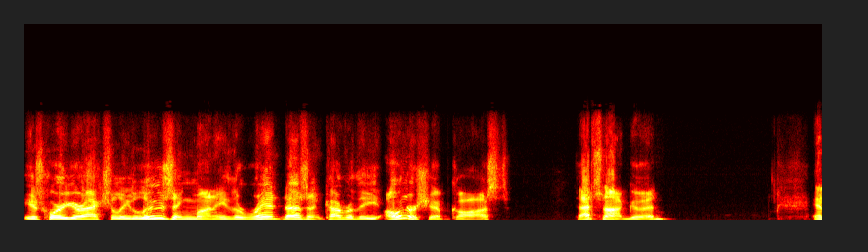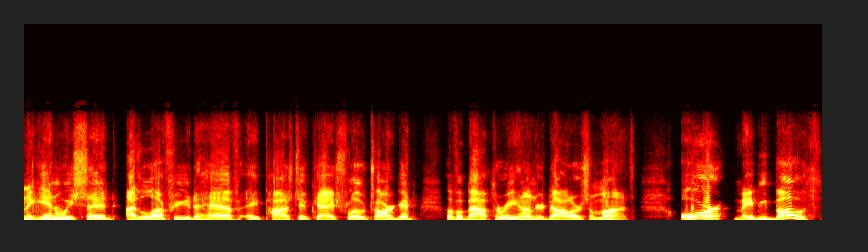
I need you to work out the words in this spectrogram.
is where you're actually losing money. The rent doesn't cover the ownership cost. That's not good. And again, we said, I'd love for you to have a positive cash flow target of about $300 a month, or maybe both.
